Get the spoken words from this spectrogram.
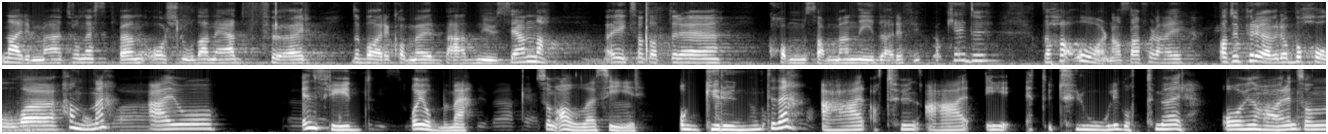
nærme Trond Espen og slo deg ned før det bare kommer bad news igjen, da. Ikke sant at dere kom sammen i dere OK, du, det har ordna seg for deg. At du prøver å beholde Hanne er jo en fryd å jobbe med, som alle sier. Og grunnen til det er at hun er i et utrolig godt humør. Og hun har en sånn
